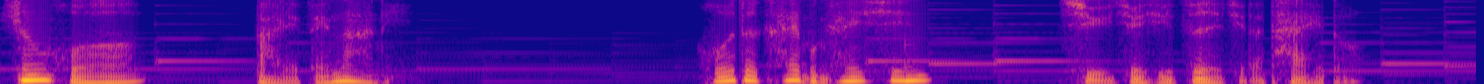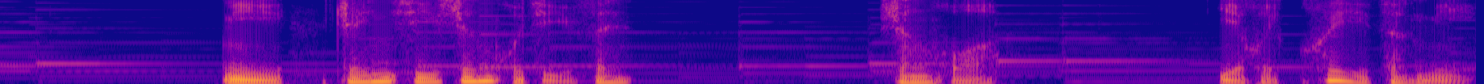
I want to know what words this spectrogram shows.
生活摆在那里，活得开不开心，取决于自己的态度。你。珍惜生活几分，生活也会馈赠你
